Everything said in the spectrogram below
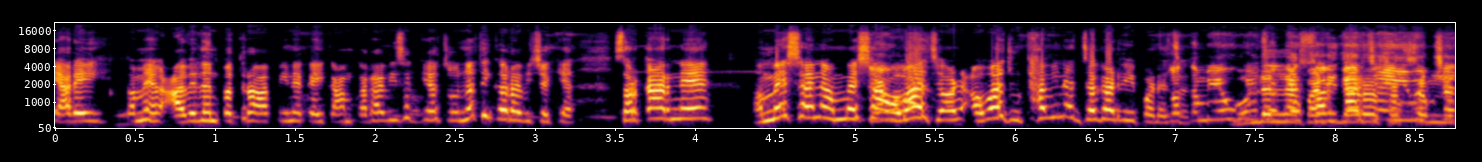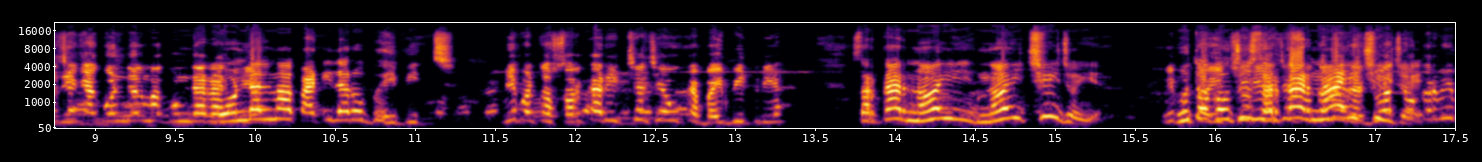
ક્યારેય તમે આવેદન પત્ર આપીને કઈ કામ કરાવી શક્યા છો? નથી કરાવી શક્યા. સરકારને હંમેશા ને હંમેશા અવાજ અવાજ ઉઠાવીને જગાડવી પડે છે. તમે એવું કહો છો સરકાર પાટીદારો છે ઈચ્છે છે કે ગોંડલમાં ગુંડા ગોંડલમાં પાટીદારો ભયભીત છે. નહીં પણ તો સરકાર ઈચ્છે છે એવું કે ભયભીત રહ્યા? સરકાર ન ઈચ્છી ન જોઈએ. હું તો કહું છું સરકાર ના ઈચ્છવી રજૂઆત જોઈએ.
